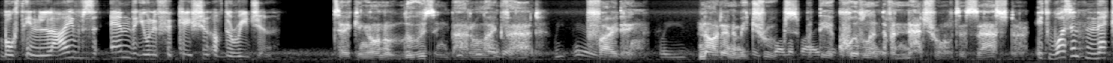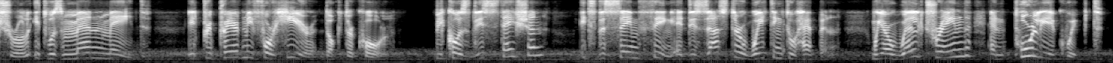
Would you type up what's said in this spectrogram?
both in lives and the unification of the region. Taking on a losing battle like that. Fighting. Not enemy troops, but the equivalent of a natural disaster. It wasn't natural, it was man made. It prepared me for here, Dr. Cole. Because this station, it's the same thing a disaster waiting to happen. We are well trained and poorly equipped.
